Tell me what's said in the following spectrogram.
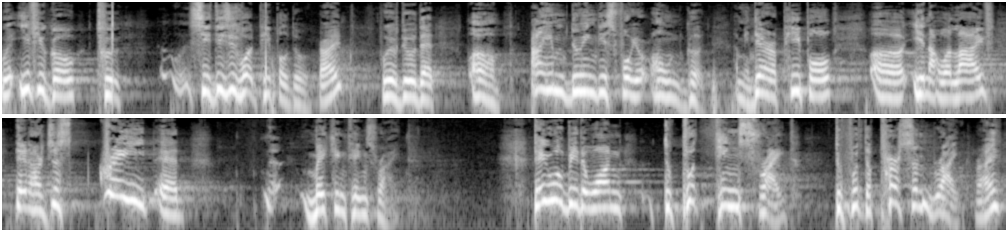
if you go to, see, this is what people do, right? We'll do that. Oh, I am doing this for your own good. I mean, there are people uh, in our life that are just great at making things right. They will be the one to put things right, to put the person right, right?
